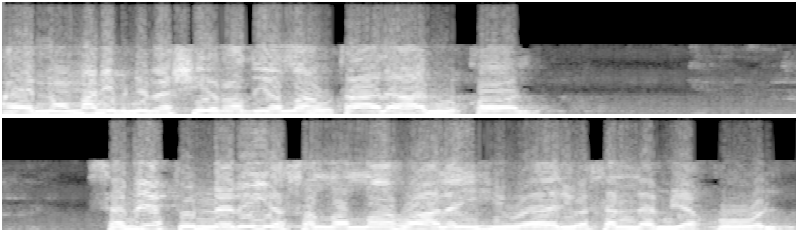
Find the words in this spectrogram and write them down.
عن النعمان بن بشير رضي الله تعالى عنه قال سمعت النبي صلى الله عليه وآله وسلم يقول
